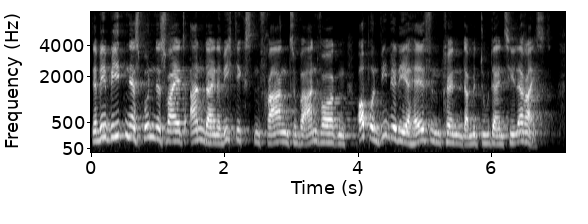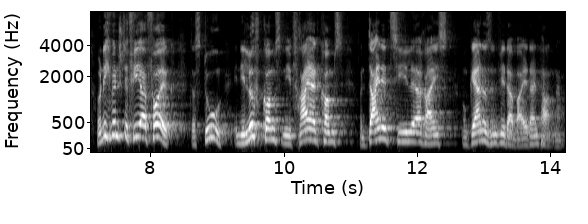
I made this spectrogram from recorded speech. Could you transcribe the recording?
Denn wir bieten es bundesweit an, deine wichtigsten Fragen zu beantworten, ob und wie wir dir helfen können, damit du dein Ziel erreichst. Und ich wünsche dir viel Erfolg, dass du in die Luft kommst, in die Freiheit kommst und deine Ziele erreichst. Und gerne sind wir dabei, dein Partner.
